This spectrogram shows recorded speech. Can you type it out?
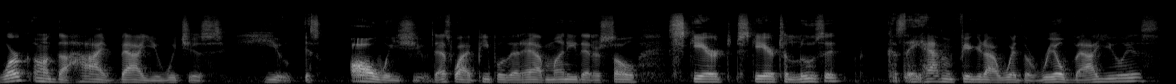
Work on the high value, which is you. It's always you. That's why people that have money that are so scared scared to lose it, because they haven't figured out where the real value is.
